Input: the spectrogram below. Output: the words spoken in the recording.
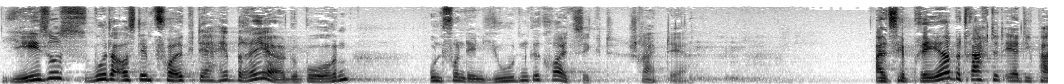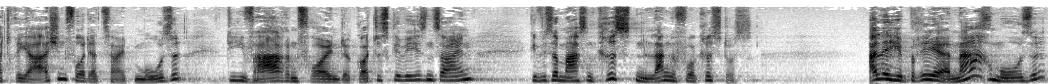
Jesus wurde aus dem Volk der Hebräer geboren und von den Juden gekreuzigt, schreibt er. Als Hebräer betrachtet er die Patriarchen vor der Zeit Mose, die wahren Freunde Gottes gewesen seien, gewissermaßen Christen lange vor Christus. Alle Hebräer nach Mose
